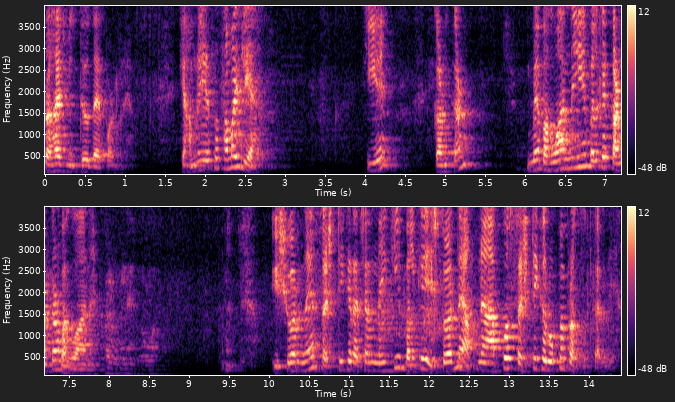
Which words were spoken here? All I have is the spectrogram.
सहज विद्योदय पढ़ रहे हैं। कि हमने ये तो समझ लिया कि ये कण कण में भगवान नहीं है बल्कि कण कण भगवान है। ईश्वर ने सृष्टि की रचना नहीं की बल्कि ईश्वर ने अपने आप को सृष्टि के रूप में प्रस्तुत कर दिया।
